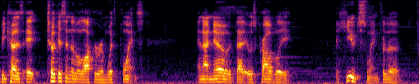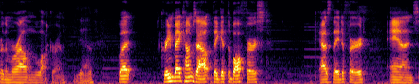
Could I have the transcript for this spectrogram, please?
because it took us into the locker room with points. And I know that it was probably a huge swing for the for the morale in the locker room. Yeah, But Green Bay comes out, they get the ball first as they deferred and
